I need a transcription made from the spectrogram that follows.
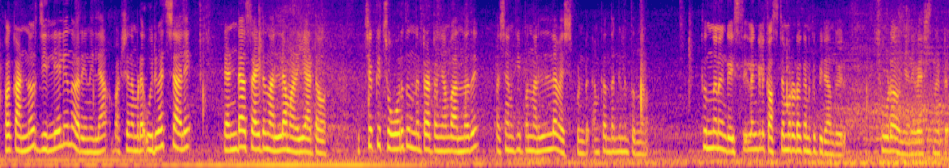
അപ്പോൾ കണ്ണൂർ ജില്ലയിൽ എന്ന് പറയുന്നില്ല. പക്ഷെ നമ്മുടെ ഉരുവച്ചാൽ രണ്ട് ദിവസമായിട്ട് നല്ല മഴയാട്ടോ. ഉച്ചയ്ക്ക് ചോറ് തിന്നിട്ടാട്ടോ ഞാൻ വന്നത്. പക്ഷെ എനിക്കിപ്പം നല്ല വിശപ്പുണ്ട്. എനിക്ക് എന്തെങ്കിലും തിന്നണം. തിന്നണം ഗൈസ് ഇല്ലെങ്കിൽ കസ്റ്റമറോടൊക്കെ എനിക്ക് പിരാന്ത് വരും. ചൂടാവും ഞാൻ വിശന്നിട്ട്.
